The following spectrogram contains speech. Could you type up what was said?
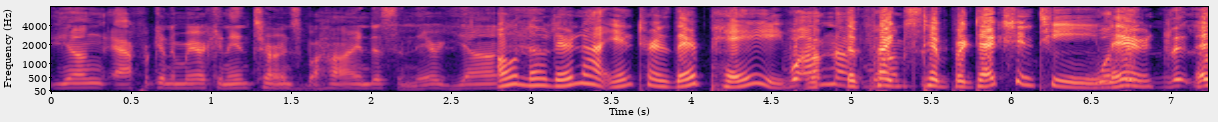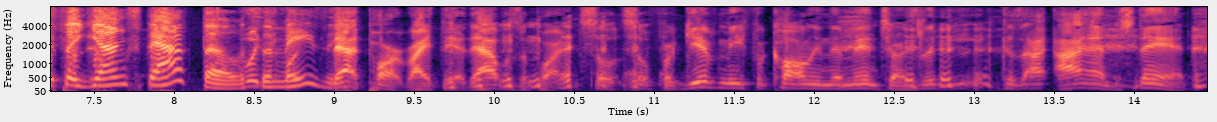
young african american interns behind us and they're young Oh no, they're not interns. They're paid. Well, I'm not- the well, production team. Well, they're, let- let- it's a young staff though. It's amazing. That part right there, that was the part. so, so forgive me for calling them interns because I, I understand.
